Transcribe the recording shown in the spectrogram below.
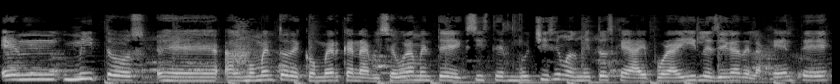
en mitos eh, al momento de comer cannabis, seguramente existen muchísimos mitos que hay por ahí, les llega de la gente,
